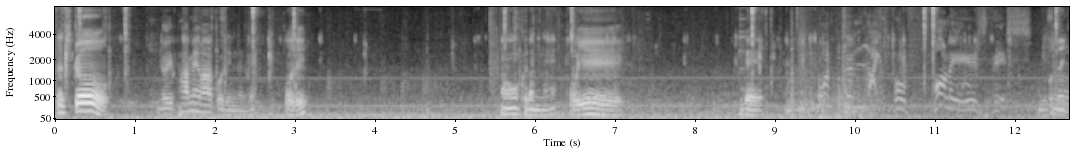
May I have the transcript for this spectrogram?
Let's go 여기 파밍할 곳 있는데. 어디? 어 그렇네 오 예 네 folly is this? 무슨.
